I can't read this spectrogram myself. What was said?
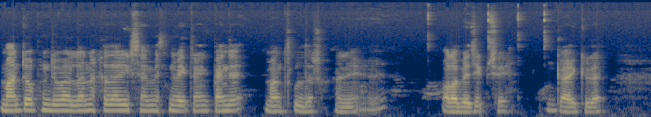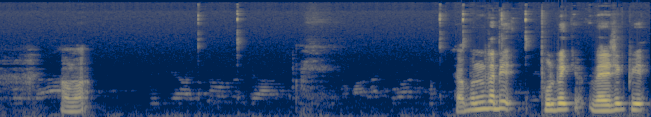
Monty Open duvarlarına kadar yükselmesini beklemek bence mantıklıdır. Hani olabilecek bir şey. Gayet güzel. Ama ya bunu da bir pullback verecek bir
